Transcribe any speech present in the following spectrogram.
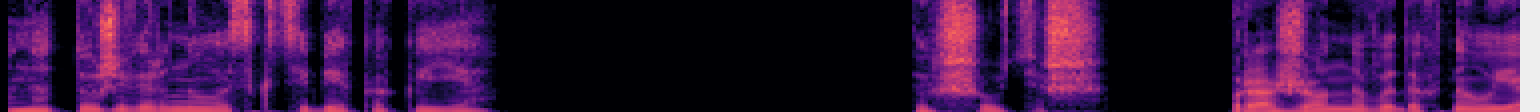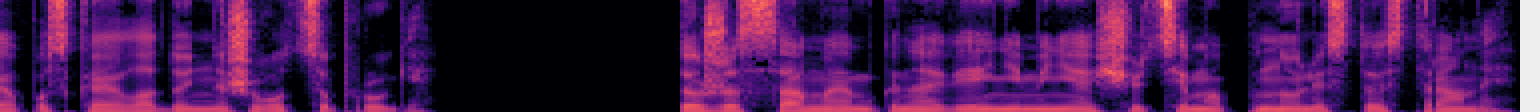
Она тоже вернулась к тебе, как и я». «Ты шутишь». Пораженно выдохнул я, опуская ладонь на живот супруги то же самое мгновение меня ощутимо пнули с той стороны.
